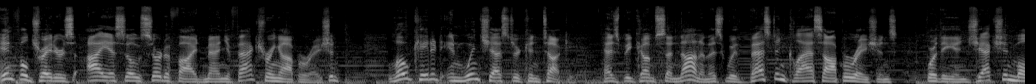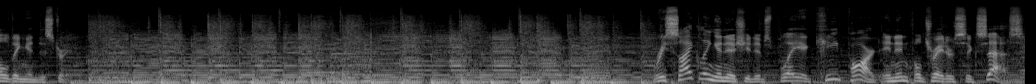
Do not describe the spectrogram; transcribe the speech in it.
Infiltrator's ISO-certified manufacturing operation, located in Winchester, Kentucky, has become synonymous with best-in-class operations for the injection molding industry. Recycling initiatives play a key part in Infiltrator's success.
